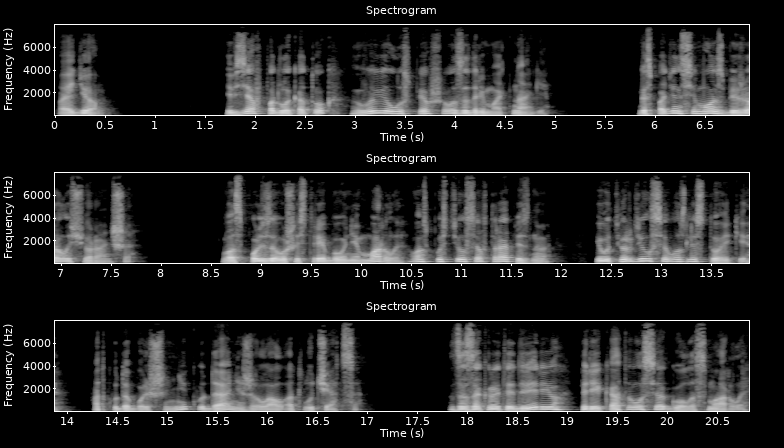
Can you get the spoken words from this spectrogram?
Пойдем». И, взяв под локоток, вывел успевшего задремать Наги. Господин Симон сбежал еще раньше. Воспользовавшись требованием Марлы, он спустился в трапезную и утвердился возле стойки, откуда больше никуда не желал отлучаться. За закрытой дверью перекатывался голос Марлы.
